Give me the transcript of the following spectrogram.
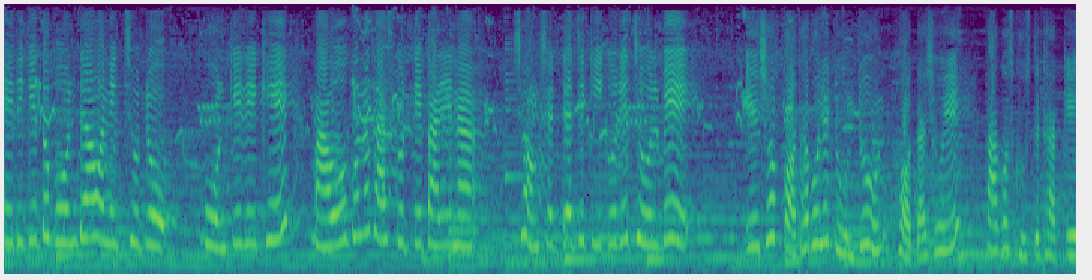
এদিকে তো বোনটাও অনেক ছোট। বোনকে রেখে মাও কোনো কাজ করতে পারে না। সংসারটা যে কি করে চলবে? এসব কথা বলে টুনটুন হতাশ হয়ে কাগজ খুঁজতে থাকে।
